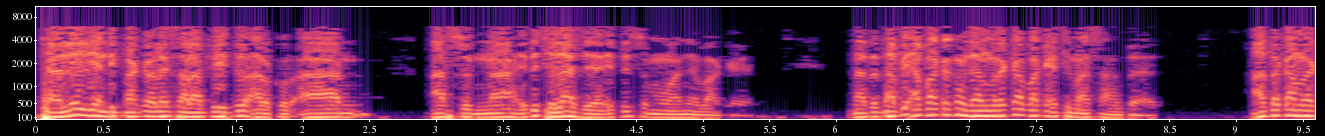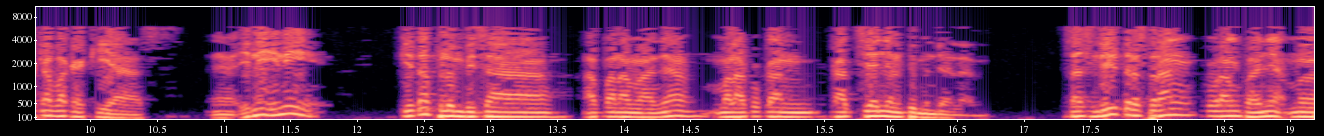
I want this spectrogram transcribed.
dalil yang dipakai oleh Salafi itu Al-Qur'an, As-Sunnah, itu jelas ya, itu semuanya pakai. Nah, tetapi apakah kemudian mereka pakai ijma sahabat? Ataukah mereka pakai kias? Ya, ini ini kita belum bisa apa namanya melakukan kajian yang lebih mendalam. Saya sendiri terus terang kurang banyak me,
